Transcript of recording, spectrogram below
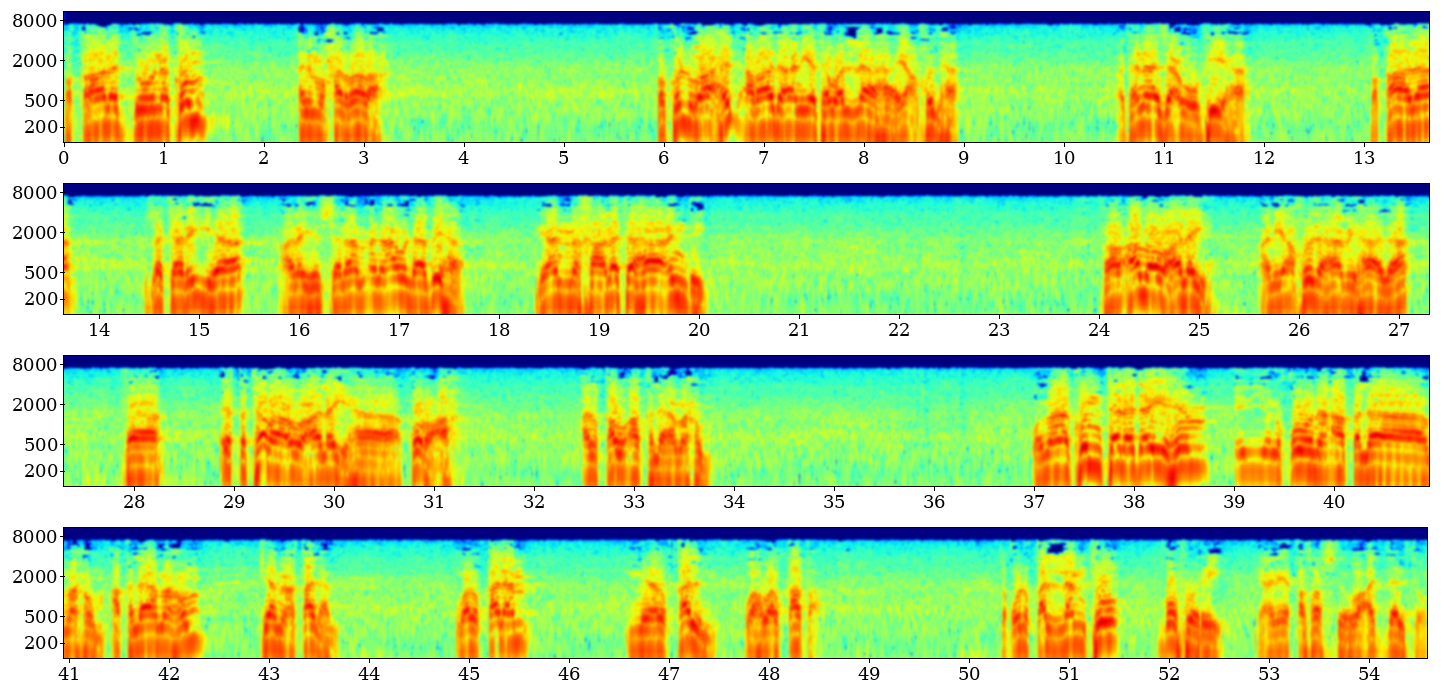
فقالت دونكم المحررة. فكل واحد أراد أن يتولاها يأخذها. وتنازعوا فيها. فقال زكريا عليه السلام أنا أولى بها. لأن خالتها عندي. فابوا عليه أن يأخذها بهذا فاقترعوا عليها قرعة ألقوا أقلامهم. وما كنت لديهم إذ يلقون أقلامهم أقلامهم جمع قلم والقلم من القلم وهو القطع. تقول قلمت ظفري يعني قصصته وعدلته.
